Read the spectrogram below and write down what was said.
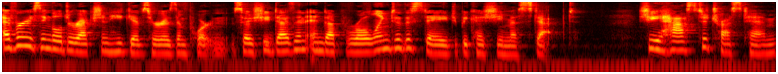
Every single direction he gives her is important, so she doesn't end up rolling to the stage because she misstepped. She has to trust him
